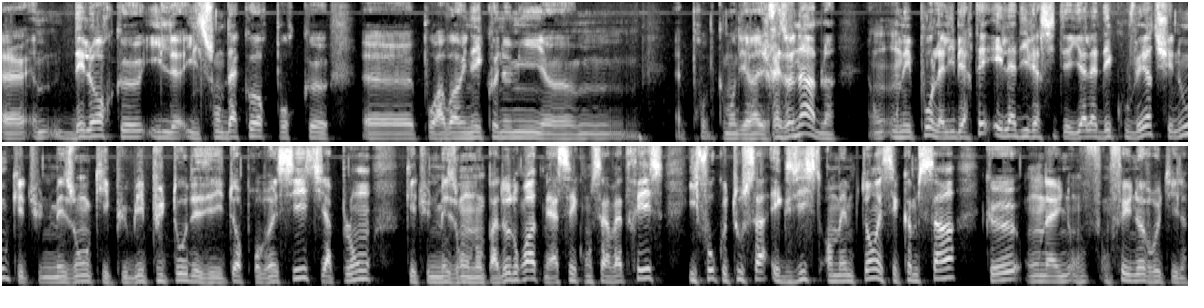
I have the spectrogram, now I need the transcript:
euh, dès lors qu'ils ils sont d'accord pour que euh, pour avoir une économie euh, comment dirais-je, raisonnable. On, est pour la liberté et la diversité. Il y a la découverte chez nous, qui est une maison qui publie plutôt des éditeurs progressistes. Il y a Plomb, qui est une maison non pas de droite, mais assez conservatrice. Il faut que tout ça existe en même temps, et c'est comme ça que on a une, on, fait une œuvre utile.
